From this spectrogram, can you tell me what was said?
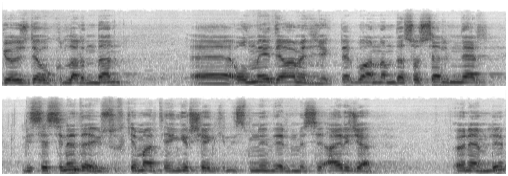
gözde okullarından e, olmaya devam edecekler. Bu anlamda Sosyal Bilimler Lisesi'ne de Yusuf Kemal Tengir Şenk'in isminin verilmesi ayrıca önemli.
